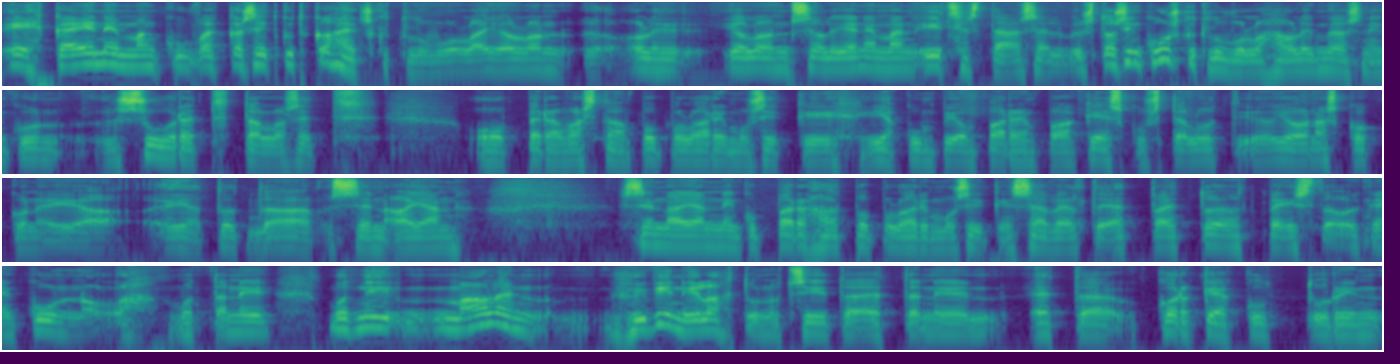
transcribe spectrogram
ehkä enemmän kuin vaikka 70-80-luvulla, jolloin, oli, jolloin se oli enemmän itsestäänselvyys. Tosin 60-luvullahan oli myös niin kuin suuret tällaiset opera vastaan populaarimusiikki ja kumpi on parempaa keskustelut, Joonas Kokkonen ja, ja tota, sen ajan, sen ajan niin kuin parhaat populaarimusiikin säveltäjät taittoivat peistä oikein kunnolla. Mutta, niin, mutta niin, mä olen hyvin ilahtunut siitä, että, niin, että korkeakulttuurin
